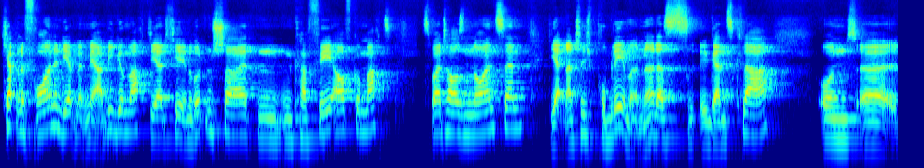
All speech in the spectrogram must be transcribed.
Ich habe eine Freundin, die hat mit mir Abi gemacht, die hat hier in Rüttenscheid ein, ein Café aufgemacht, 2019. Die hat natürlich Probleme, ne? das ist ganz klar. Und äh,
